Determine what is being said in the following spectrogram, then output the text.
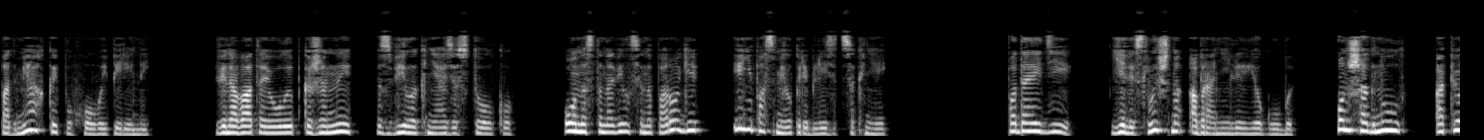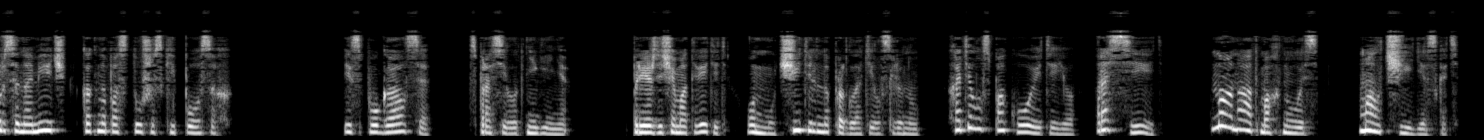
под мягкой пуховой периной. Виноватая улыбка жены сбила князя с толку. Он остановился на пороге и не посмел приблизиться к ней. «Подойди», — еле слышно обронили ее губы. Он шагнул, оперся на меч, как на пастушеский посох. «Испугался?» — спросила княгиня. Прежде чем ответить, он мучительно проглотил слюну. Хотел успокоить ее, рассеять. Но она отмахнулась. «Молчи, дескать».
